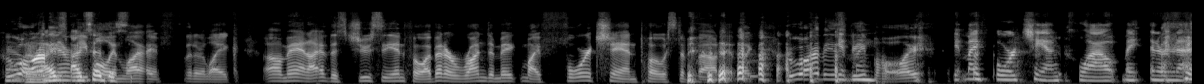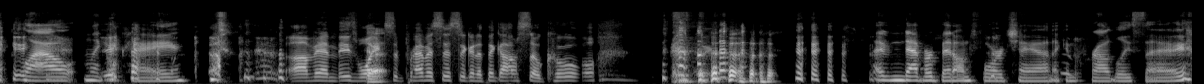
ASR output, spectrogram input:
who Yeah. are I've- these I've people this- in life that are like, oh man, I have this juicy info. I better run to make my 4chan post about it. Like, who are these Get my- people? Like, Get my 4chan clout, my internet clout. I'm like, Yeah. okay. oh man, these white supremacists are gonna think I'm so cool. I've never been on 4chan, I can proudly say.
